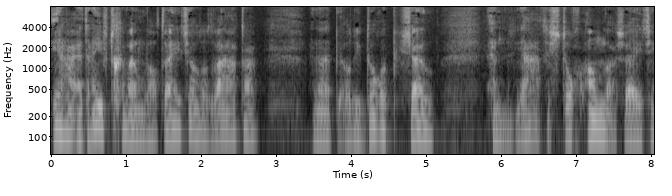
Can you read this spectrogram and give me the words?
Ja, het heeft gewoon wat, weet je, al dat water. En dan heb je al die dorpjes zo. En ja, het is toch anders, weet je.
